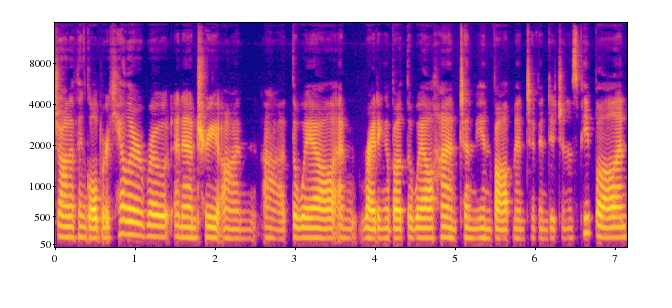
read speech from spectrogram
Jonathan Goldberg Hiller wrote an entry on uh, the whale and writing about the whale hunt and the involvement of Indigenous people. And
